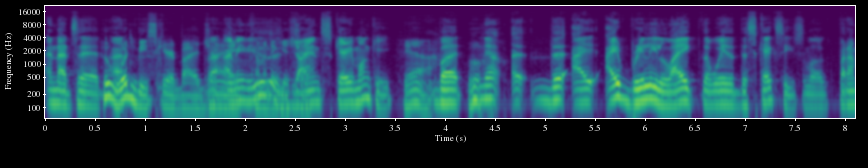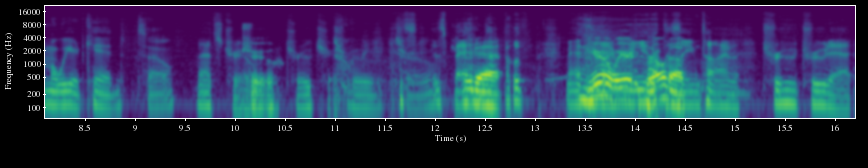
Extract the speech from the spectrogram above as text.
and that's it. Who I- wouldn't be scared by a giant? I mean, he's a get you? giant, scary monkey. Yeah. But no, uh, the I I really like the way that the Skeksis look, but I'm a weird kid, so That's true. True. True. True. true, true. It's bad. dat. that Both Matthew You're and a I weird ring in at the grown-up. same time. True. True. Dat.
